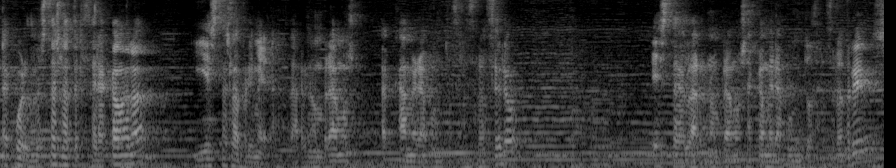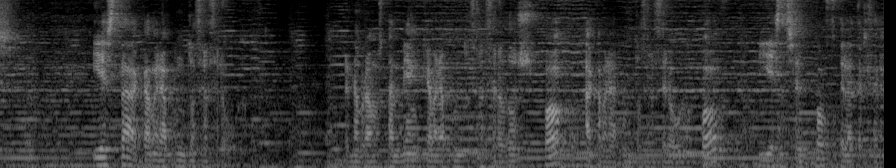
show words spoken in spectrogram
De acuerdo, esta es la tercera cámara y esta es la primera. La renombramos a cámara.000 esta la renombramos a cámara.003 y esta a cámara.001. Renombramos también cámara.002 POV a cámara.001 POV y este es el POV de la tercera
